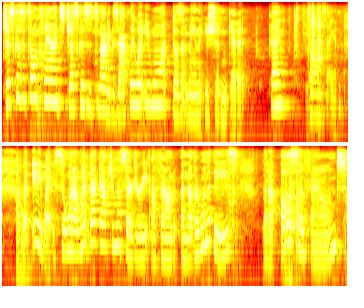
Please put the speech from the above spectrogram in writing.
Just because it's on clearance, just because it's not exactly what you want, doesn't mean that you shouldn't get it. Okay? That's all I'm saying. But anyway, so when I went back after my surgery, I found another one of these. But I also found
